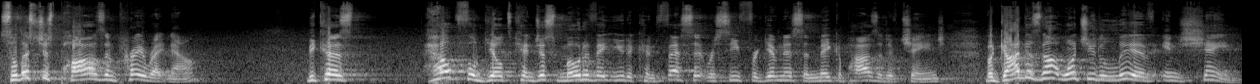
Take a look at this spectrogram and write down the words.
So let's just pause and pray right now because helpful guilt can just motivate you to confess it, receive forgiveness, and make a positive change. But God does not want you to live in shame.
